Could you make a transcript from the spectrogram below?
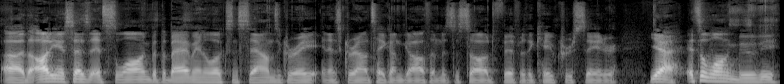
Uh, the audience says it's long, but the Batman looks and sounds great, and its ground take on Gotham is a solid fit for the Caped Crusader. Yeah, it's a long movie.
